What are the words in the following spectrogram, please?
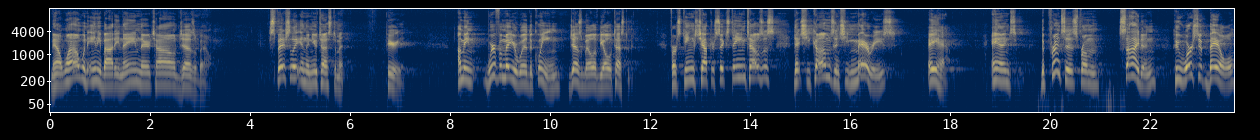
Now, why would anybody name their child Jezebel? Especially in the New Testament period. I mean, we're familiar with the queen, Jezebel, of the Old Testament. 1 Kings chapter 16 tells us that she comes and she marries Ahab. And the princes from Sidon who worship Baal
